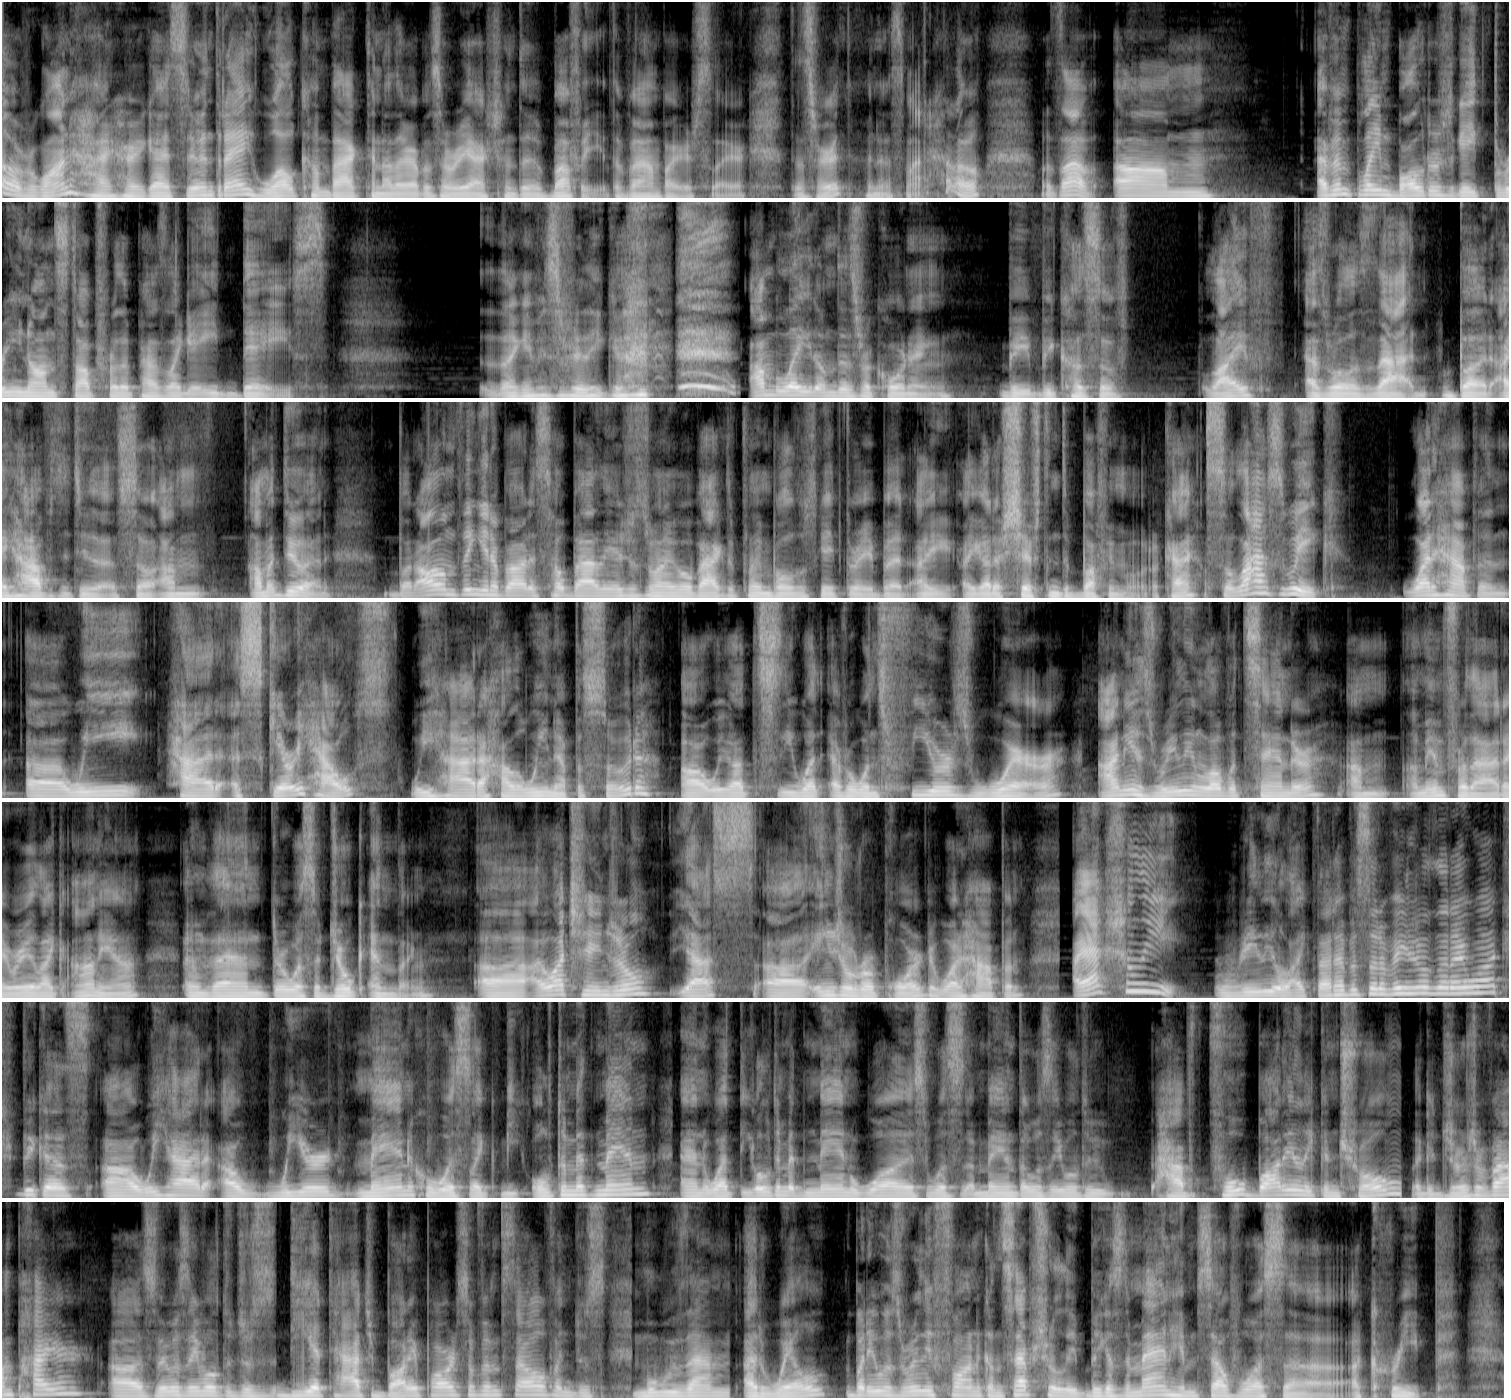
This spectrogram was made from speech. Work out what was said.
Hello everyone, hi, how are you guys doing today? Welcome back to another episode reaction to Buffy the Vampire Slayer. This is Earth, my name is Matt. Hello, what's up? Um, I've been playing Baldur's Gate 3 non-stop for the past like 8 days. That game is really good. I'm late on this recording be because of life as well as that, but I have to do this, so I'm I'm gonna do it. But all I'm thinking about is how badly I just want to go back to playing Baldur's Gate 3, but I, I gotta shift into Buffy mode, okay? So last week, what happened? Uh, we had a scary house. We had a Halloween episode. Uh, we got to see what everyone's fears were. Anya is really in love with Xander. I'm I'm in for that. I really like Anya. And then there was a joke ending. Uh, I watched Angel. Yes, uh, Angel report. What happened? I actually really like that episode of Angel that I watched because uh, we had a weird man who was like the ultimate man, and what the ultimate man was was a man that was able to have full bodily control, like a Jojo vampire. Uh, so he was able to just detach body parts of himself and just move them at will. But it was really fun conceptually because the man himself was uh, a creep.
